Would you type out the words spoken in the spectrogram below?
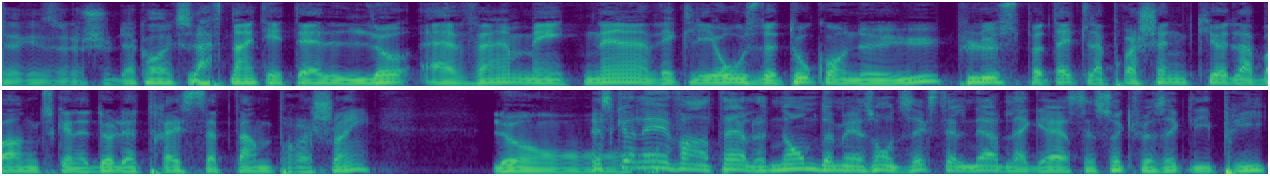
Je, suis d'accord avec ça. La fenêtre était là avant. Maintenant, avec les hausses de taux qu'on a eues, plus peut-être la prochaine qu'il y a de la Banque du Canada le 13 septembre prochain, là, on. Est-ce que l'inventaire, le nombre de maisons, on disait que c'était le nerf de la guerre, c'est ça qui faisait que les prix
